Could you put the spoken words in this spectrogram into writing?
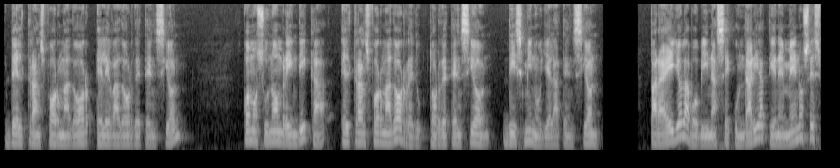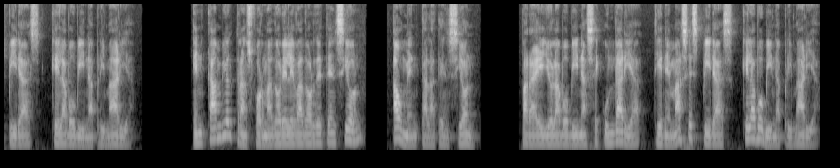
del transformador elevador de tensión? Como su nombre indica, el transformador reductor de tensión disminuye la tensión. Para ello la bobina secundaria tiene menos espiras que la bobina primaria. En cambio el transformador elevador de tensión aumenta la tensión. Para ello la bobina secundaria tiene más espiras que la bobina primaria.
